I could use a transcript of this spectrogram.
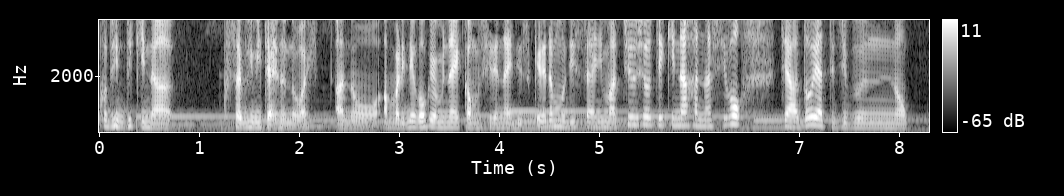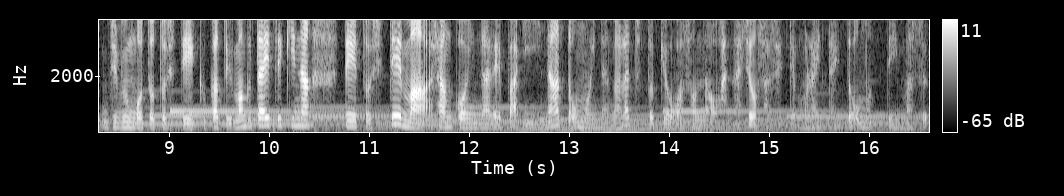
個人的なくさびみたいなのはあのあんまりねご興味ないかもしれないですけれども実際にまあ抽象的な話をじゃあどうやって自分の自分事としていくかという、まあ、具体的な例としてまあ参考になればいいなと思いながらちょっと今日はそんなお話をさせてもらいたいと思っています。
